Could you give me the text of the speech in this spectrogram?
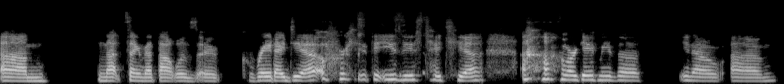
Um, I'm not saying that that was a great idea or the easiest idea uh, or gave me the you know um,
